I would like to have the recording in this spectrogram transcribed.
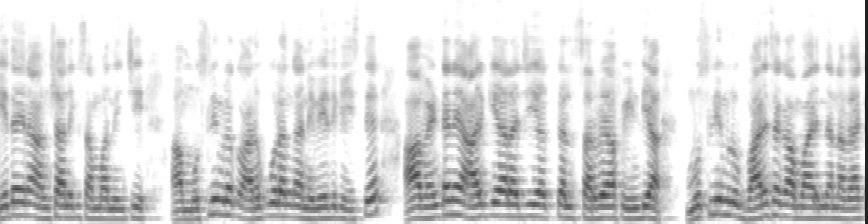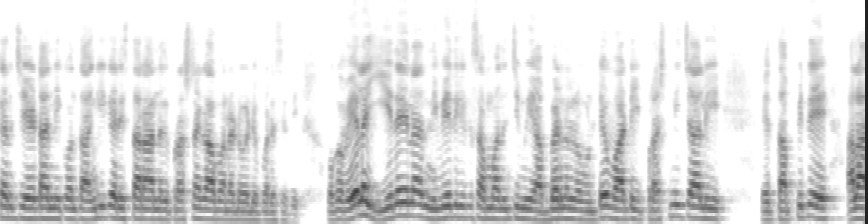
ఏదైనా అంశానికి సంబంధించి ఆ ముస్లింలకు అనుకూలంగా నివేదిక ఇస్తే ఆ వెంటనే ఆర్కియాలజికల్ సర్వే ఆఫ్ ఇండియా ముస్లింలు బానిసగా మారిందన్న వ్యాఖ్యలు చేయడాన్ని కొంత అంగీకరిస్తారా అన్నది ప్రశ్నగా మనటువంటి పరిస్థితి. ఒకవేళ ఏదైనా నివేదికకు సంబంధించి మీ అభ్యర్థనలు ఉంటే వాటికి ప్రశ్నించాలి తప్పితే అలా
